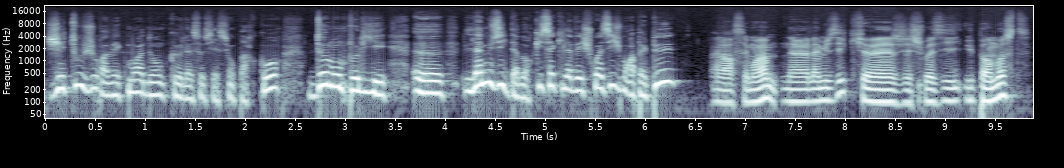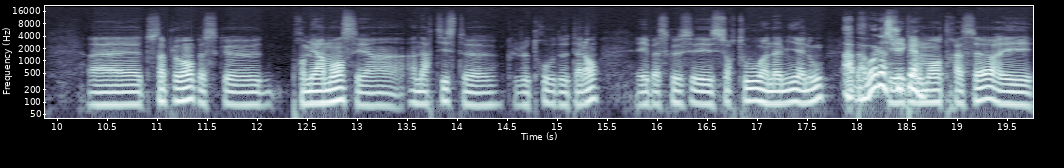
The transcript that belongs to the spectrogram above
J'ai toujours avec moi donc euh, l'association Parcours de Montpellier. Euh, la musique d'abord. Qui c'est qui l'avait choisi? Je me rappelle plus. Alors c'est moi. Euh, la musique, euh, j'ai choisi Uppermost, euh, tout simplement parce que premièrement c'est un, un artiste euh, que je trouve de talent et parce que c'est surtout un ami à nous Ah bah voilà, qui est super. également traceur et,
